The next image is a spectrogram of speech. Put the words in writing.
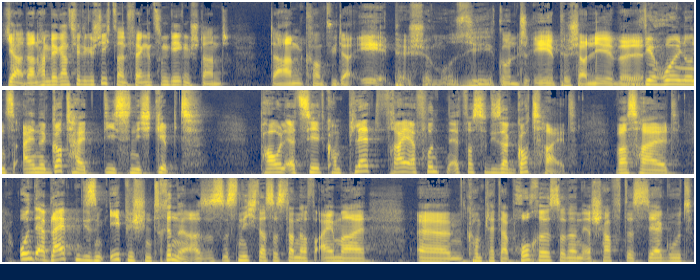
Ja, dann haben wir ganz viele Geschichtsanfänge zum Gegenstand. Dann kommt wieder epische Musik und epischer Nebel. Wir holen uns eine Gottheit, die es nicht gibt. Paul erzählt komplett frei erfunden etwas zu dieser Gottheit, was halt und er bleibt in diesem epischen drinne. Also es ist nicht, dass es dann auf einmal ähm, kompletter Bruch ist, sondern er schafft es sehr gut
